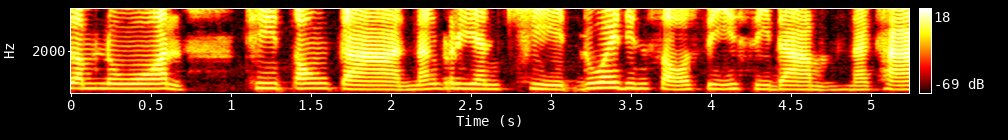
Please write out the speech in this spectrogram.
จำนวน ที่ต้องการนักเรียนขีดด้วยดินสอสีสีดำนะคะ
